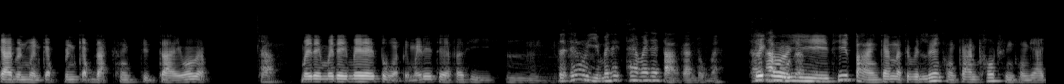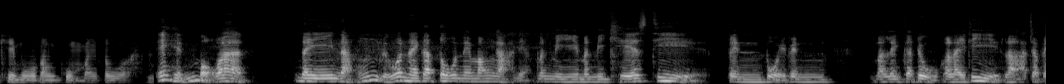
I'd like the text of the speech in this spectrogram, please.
กลายเป็นเหมือนกับเป็นกับดักทางจิตใจว่าแบบครับ ไม่ได้ไม่ได้ไม่ได้ตรวจหรือไม่ได้เจอสักทีอืมแต่เทคโนโลยีไม่ได้แทบไม่ได้ต่างกันถูกไหมถ้า เทคโนโลถ้าพูดแบบยีที่ต่างกันอาจจะเป็นเรื่องของการเข้าถึงของยาเคมีบางกลุ่มบางตัว เอ๊ะเห็นบอกว่าในหนังหรือว่าในการ์ตูนในมังงะเนี่ยมันมีมันมีเคสที่เป็นป่วยเป็นมะเร็งกระดูกอะไรที่เราอาจจะไป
